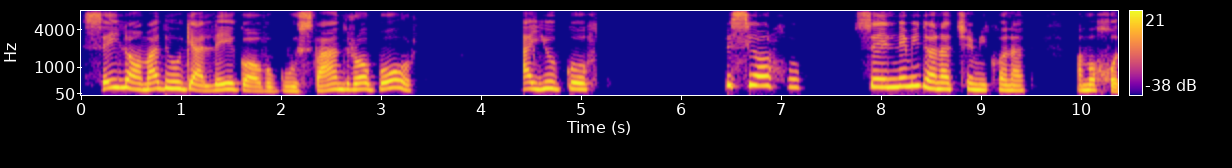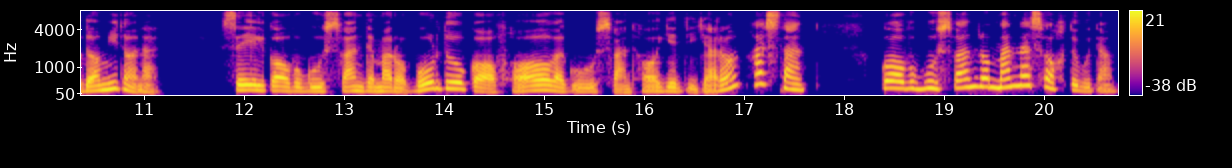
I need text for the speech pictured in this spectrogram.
سیل آمد و گله گاو و گوسفند را برد. ایوب گفت بسیار خوب. سیل نمی‌داند چه می کند اما خدا می‌داند. سیل گاو و گوسفند مرا برد و گاوها و گوسفندهای دیگران هستند. گاو و گوسفند را من نساخته بودم.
